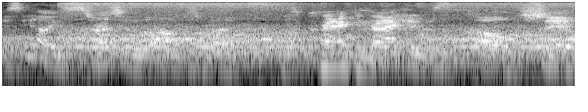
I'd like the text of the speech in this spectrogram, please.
You see how he's stretching his arms, but He's cracking. cracking. Oh shit.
